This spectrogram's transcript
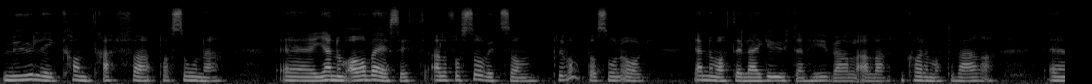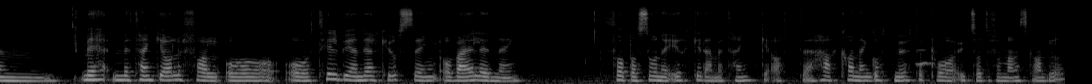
mulig kan treffe personer eh, gjennom arbeidet sitt, eller for så vidt som privatperson òg, gjennom at jeg leier ut en hybel eller hva det måtte være. Um, vi, vi tenker i alle fall å, å tilby en del kursing og veiledning for personer i yrket der vi tenker at uh, her kan en godt møte på utsatte for menneskehandel.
